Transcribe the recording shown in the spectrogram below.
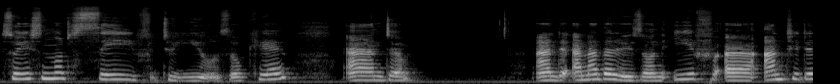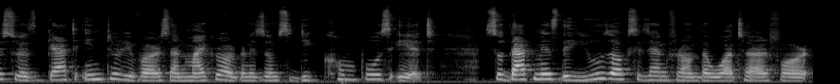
So it's not safe to use okay? And um, and another reason if uh, untreated sewage get into rivers and microorganisms decompose it so that means they use oxygen from the water for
